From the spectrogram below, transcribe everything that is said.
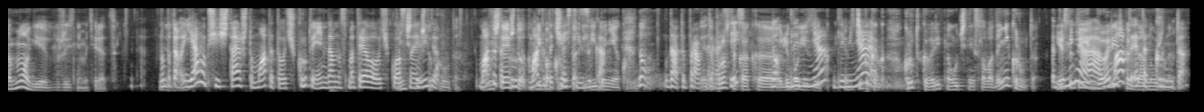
А многие в жизни матерятся. Но Ну, потому, я вообще считаю, что мат это очень круто. Я недавно смотрела очень классное я не видео. считаю, что круто. Мат я это считаю, круто. что Мат это часть круто, языка. либо не круто. Ну, да, ты прав. это наверное, просто здесь. как э, Но любой для меня, язык. для это меня, типа как круто говорить научные слова. Да не круто. для Если меня ты говоришь, мат когда это нужно. круто.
